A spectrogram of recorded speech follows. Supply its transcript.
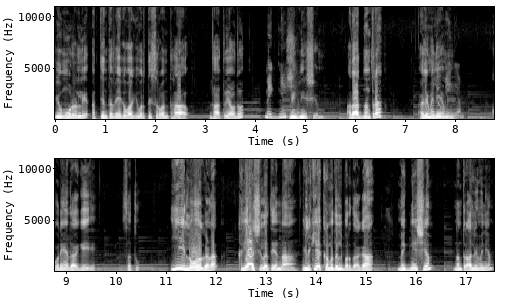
ಇವು ಮೂರರಲ್ಲಿ ಅತ್ಯಂತ ವೇಗವಾಗಿ ವರ್ತಿಸಿರುವಂತಹ ಧಾತು ಯಾವುದು? ಮೆಗ್ನೀಷಿಯಂ. ಅದಾದ ನಂತರ ಅಲ್ಯೂಮಿನಿಯಂ. ಅಲ್ಯೂಮಿನಿಯಂ. ಕೊನೆಯದಾಗಿ ಸತು. ಈ ಲೋಹಗಳ ಕ್ರಿಯಾಶೀಲತೆಯನ್ನು ಇಳಿಕೆಯ ಕ್ರಮದಲ್ಲಿ ಬರೆದಾಗ ಮೆಗ್ನೀಷಿಯಂ ನಂತರ ಅಲ್ಯೂಮಿನಿಯಂ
